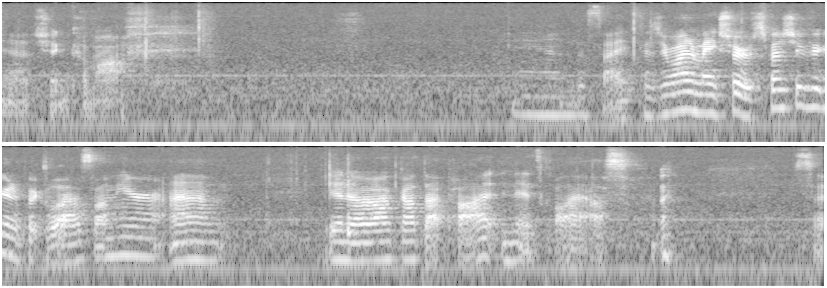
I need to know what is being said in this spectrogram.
Yeah, it shouldn't come off. And the side, because you want to make sure, especially if you're going to put glass on here, um, you know, I've got that pot and it's glass. so,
